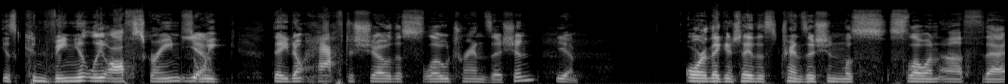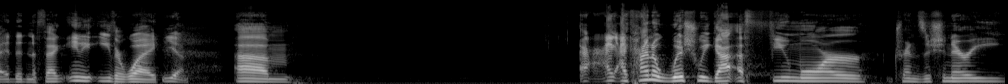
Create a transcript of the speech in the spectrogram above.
is conveniently off screen, so Yeah. we they don't have to show the slow transition, Yeah. or they can say this transition was slow enough that it didn't affect any either way. Yeah. Um, I, I kind of wish we got a few more transitionary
